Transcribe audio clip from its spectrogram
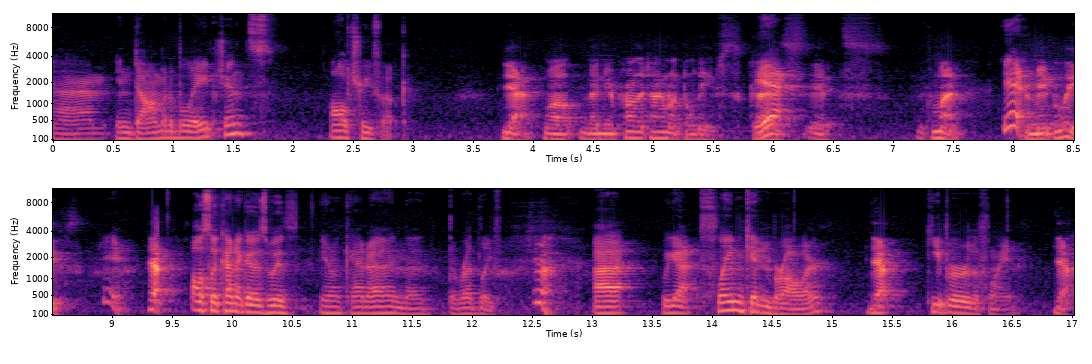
um, Indomitable Ancients, all tree folk. Yeah. Well, then you're probably talking about the Leafs. Yeah. It's come on. Yeah. The Maple Leafs. yeah. Yeah. Also, kind of goes with you know Canada and the the red leaf. Yeah. Uh, we got Flamekin Brawler, Yeah. Keeper of the Flame. Yeah.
